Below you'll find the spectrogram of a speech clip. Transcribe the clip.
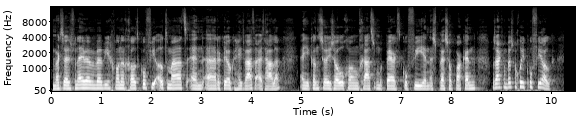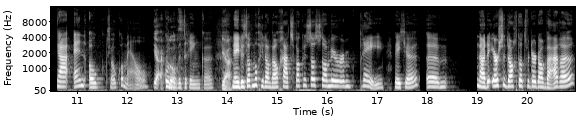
Maar toen zeiden ze van nee, we hebben, we hebben hier gewoon een groot koffieautomaat. En eh, daar kun je ook heet water uithalen. En je kan sowieso gewoon gratis onbeperkt koffie en espresso pakken. En was eigenlijk nog best wel goede koffie ook. ja, en ook chocomel Ja, konden we drinken. Ja. Nee, dus dat mocht je dan wel gratis pakken. Dus dat is dan weer een pre, weet je. Ehm, nou, de eerste dag dat we er dan waren,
